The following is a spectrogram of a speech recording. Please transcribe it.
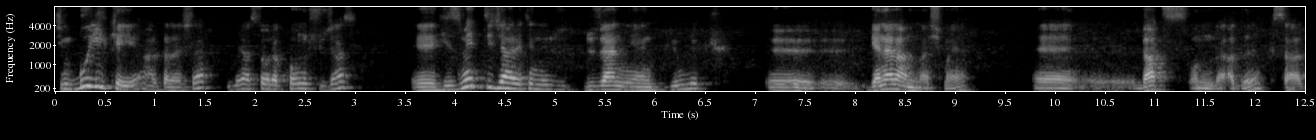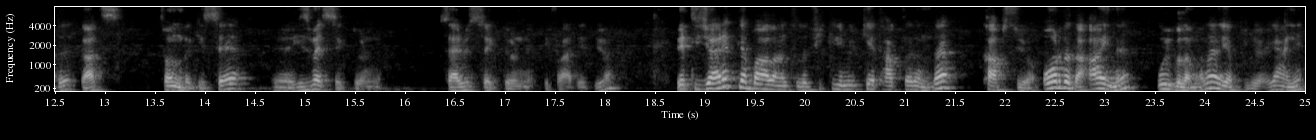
Şimdi bu ilkeyi arkadaşlar biraz sonra konuşacağız. E, hizmet ticaretini düzenleyen gümrük e, e, genel anlaşmaya e, GATS onun da adı, kısa adı GATS. Sonundaki ise e, hizmet sektörünü, servis sektörünü ifade ediyor. Ve ticaretle bağlantılı fikri mülkiyet haklarını da kapsıyor. Orada da aynı uygulamalar yapılıyor. Yani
